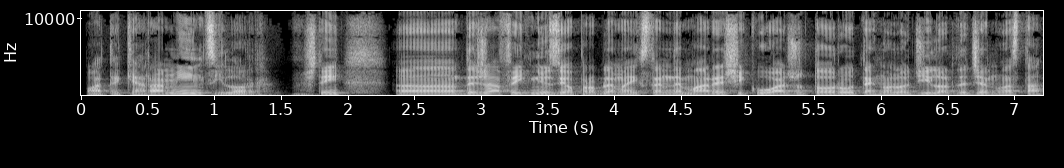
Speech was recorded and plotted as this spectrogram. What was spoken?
poate chiar a minților, știi? Uh, deja fake news e o problemă extrem de mare și cu ajutorul tehnologiilor de genul ăsta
